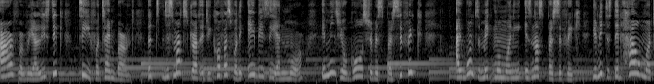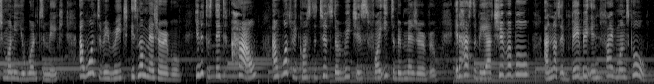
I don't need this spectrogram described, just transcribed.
R for realistic, T for time bound. The, the SMART strategy covers for the ABC and more. It means your goals should be specific. I want to make more money is not specific. You need to state how much money you want to make. I want to be rich is not measurable. You need to state how and what will constitute the riches for it to be measurable. It has to be achievable and not a baby in five months goal.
